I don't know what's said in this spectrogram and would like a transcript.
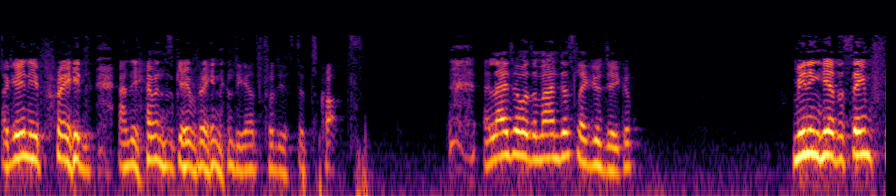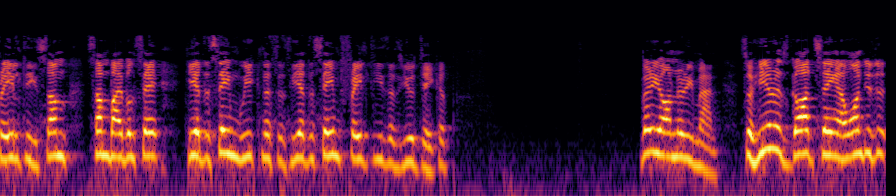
Again he prayed, and the heavens gave rain, and the earth produced its crops. Elijah was a man just like you, Jacob. Meaning he had the same frailties. Some, some Bibles say he had the same weaknesses. He had the same frailties as you, Jacob. Very ordinary man. So here is God saying, I want you to,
